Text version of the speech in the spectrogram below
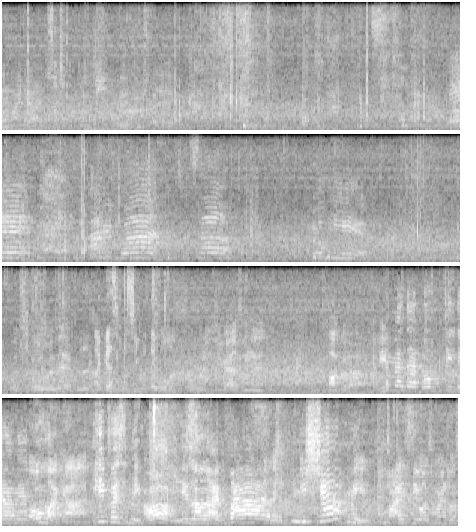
Oh my god, such a douche. What a douchebag. Oh my god. Hey! I'm Juan! What's up? Come here. Let's go over there. I guess we'll see what they want. So what did you guys want to talk about? Have you met that bubble tea guy, man? Oh my god. He pisses me off. He's all like, wow, he shot me. Why is he always wearing those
